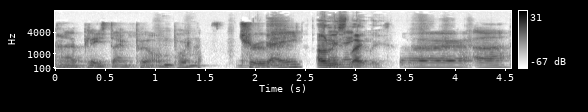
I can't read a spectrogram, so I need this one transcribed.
Uh, please don't put on podcast true age. Only slightly. So, uh,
